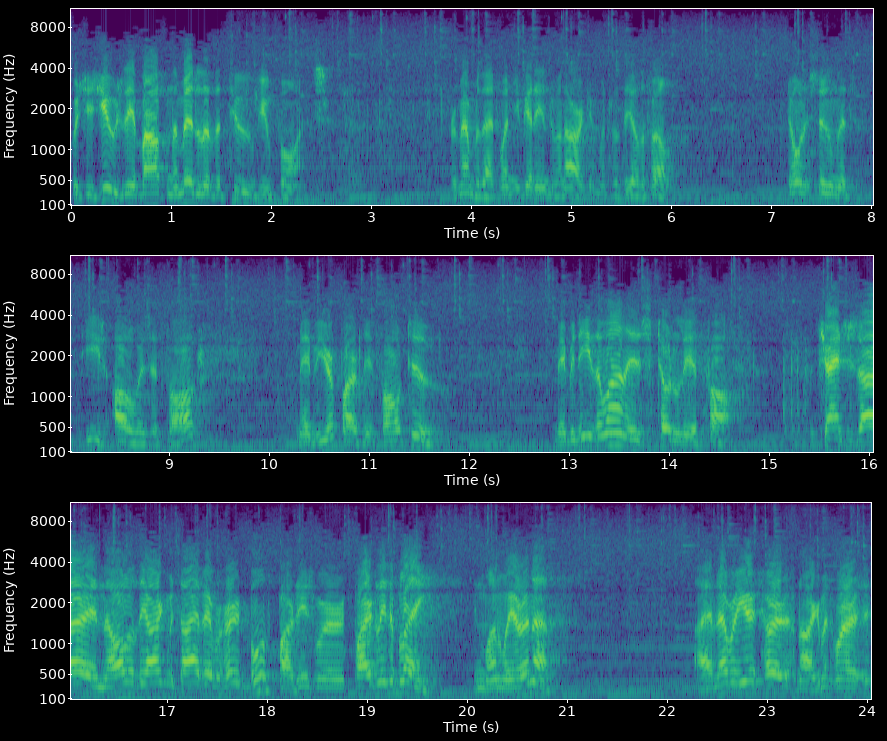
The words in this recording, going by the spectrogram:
which is usually about in the middle of the two viewpoints. Remember that when you get into an argument with the other fellow. Don't assume that he's always at fault. Maybe you're partly at fault too. Maybe neither one is totally at fault. The chances are, in all of the arguments I've ever heard, both parties were partly to blame in one way or another. I have never yet heard an argument where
